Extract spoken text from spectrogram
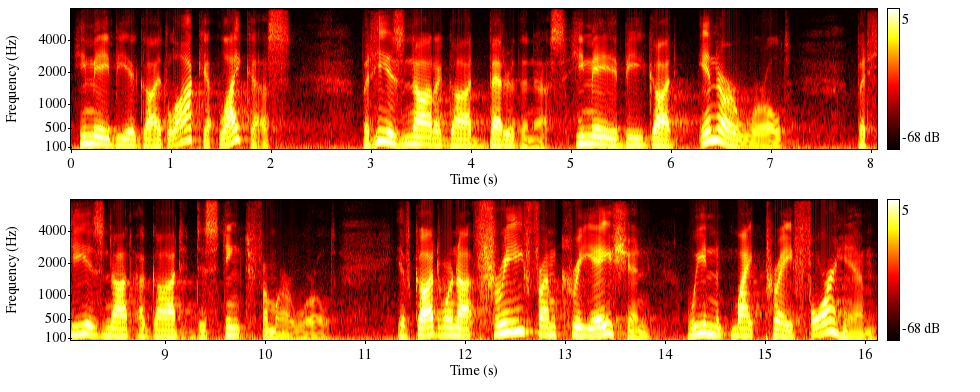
he may be a God like, like us, but he is not a God better than us. He may be God in our world, but he is not a God distinct from our world. If God were not free from creation, we n- might pray for him,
